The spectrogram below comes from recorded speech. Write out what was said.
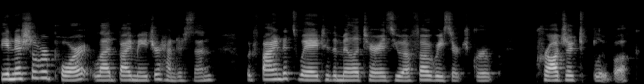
The initial report, led by Major Henderson, would find its way to the military's UFO research group, Project Blue Book.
